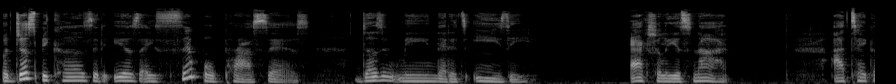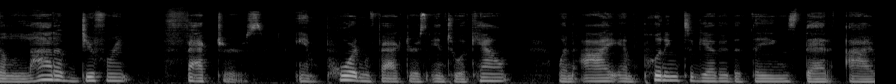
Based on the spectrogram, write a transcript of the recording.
But just because it is a simple process doesn't mean that it's easy. Actually, it's not. I take a lot of different factors, important factors, into account when I am putting together the things that I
